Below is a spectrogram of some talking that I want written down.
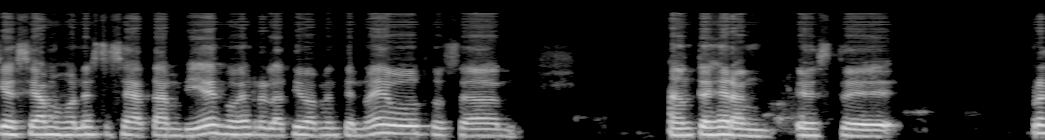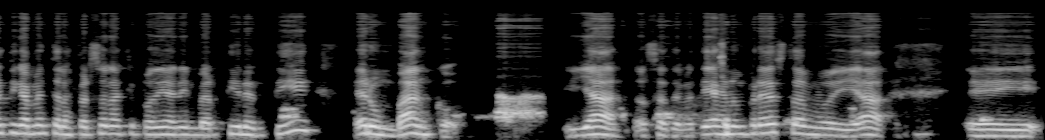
que seamos honestos sea tan viejo, es relativamente nuevo, o sea, antes eran este prácticamente las personas que podían invertir en ti era un banco. Y ya, o sea, te metías en un préstamo y ya. Eh,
